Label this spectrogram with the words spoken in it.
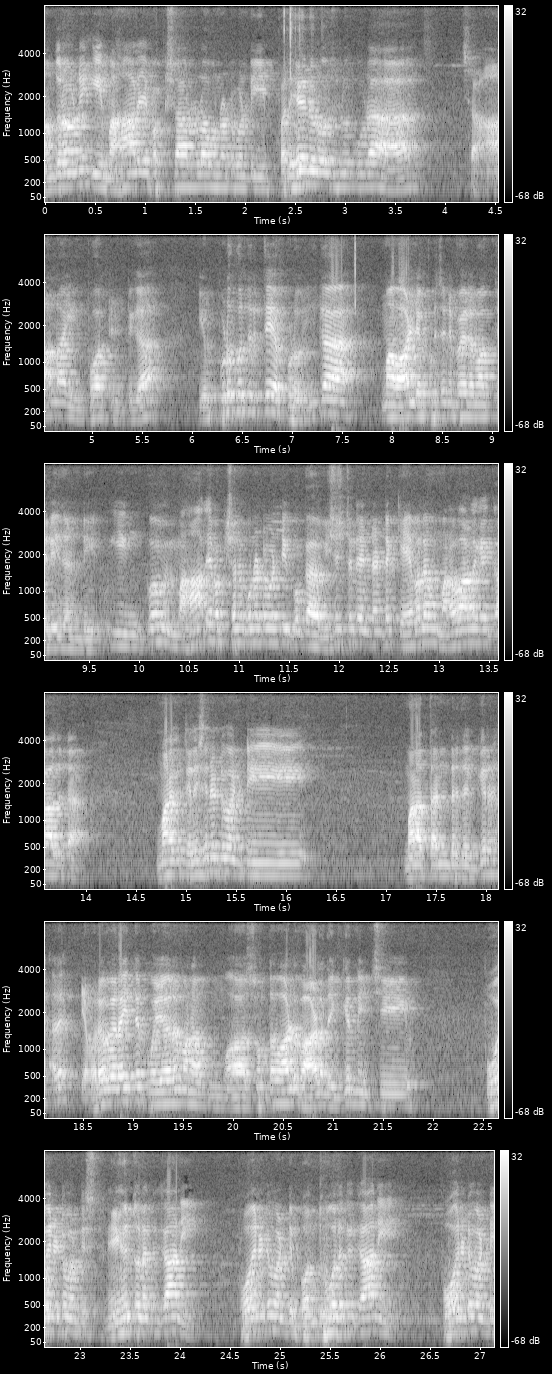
అందులోని ఈ మహాలయ పక్షాలలో ఉన్నటువంటి ఈ పదిహేను రోజులు కూడా చాలా ఇంపార్టెంట్గా ఎప్పుడు కుదిరితే అప్పుడు. ఇంకా మా వాళ్ళు ఎప్పుడు చనిపోయారో మాకు తెలియదండి. ఇంకో మహాలయ పక్షానికి ఉన్నటువంటి ఇంకొక విశిష్టత ఏంటంటే కేవలం మన వాళ్ళకే కాదుట. మనకు తెలిసినటువంటి మన తండ్రి దగ్గర అదే ఎవరెవరైతే పోయారో మన సొంత వాళ్ళు వాళ్ళ దగ్గర నుంచి పోయినటువంటి స్నేహితులకు కానీ పోయినటువంటి బంధువులకు కానీ పోయినటువంటి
